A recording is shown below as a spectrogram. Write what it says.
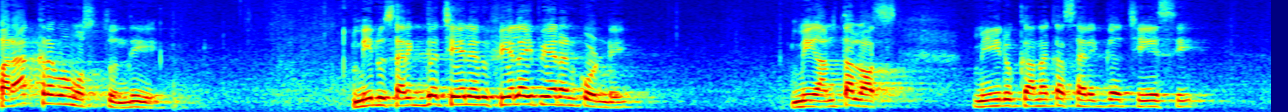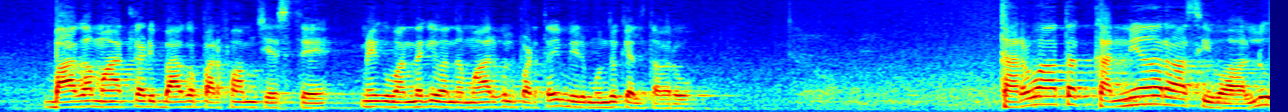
పరాక్రమం వస్తుంది. మీరు సరిగ్గా చేయలేదు ఫెయిల్ అయిపోయారు అనుకోండి. మీ అంత లాస్ మీరు కనుక సరిగ్గా చేసి బాగా మాట్లాడి బాగా పర్ఫామ్ చేస్తే మీకు వందకి వంద మార్కులు పడతాయి మీరు ముందుకెళ్తారు. తర్వాత కన్యారాశి వాళ్ళు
